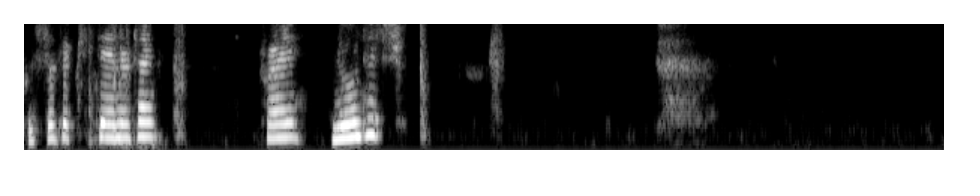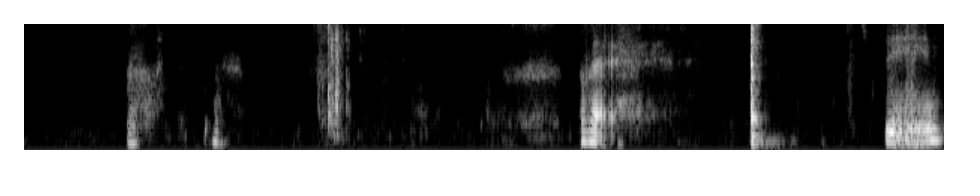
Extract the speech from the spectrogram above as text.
Pacific Standard Time, Friday, noonish. Okay. B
